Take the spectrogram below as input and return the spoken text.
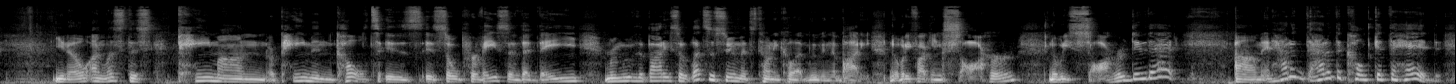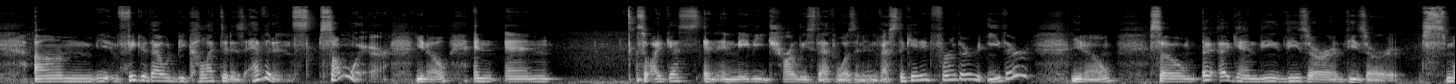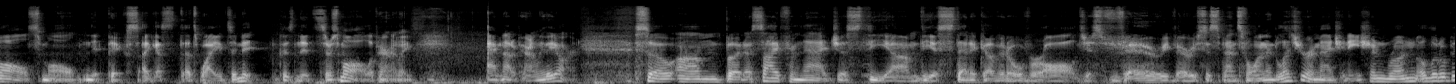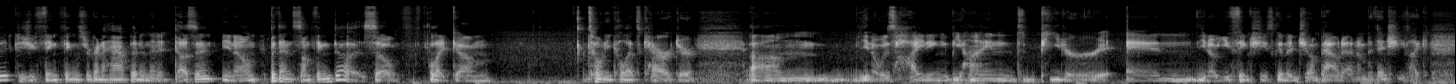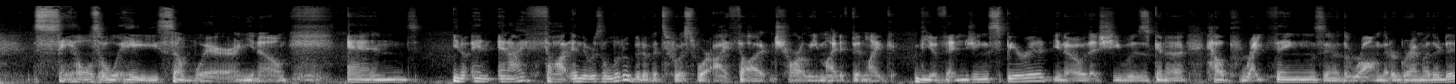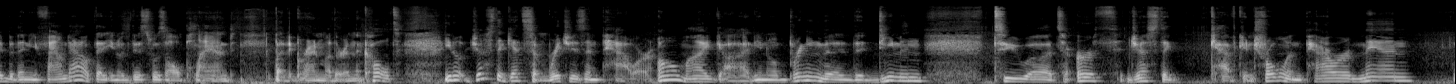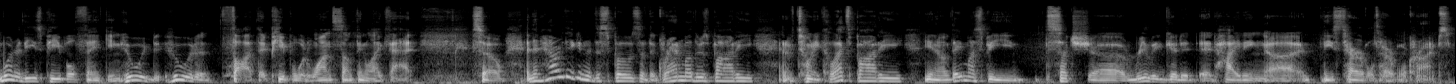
You know unless this paimon or payman cult is is so pervasive that they remove the body. So let's assume it's Toni Collette moving the body. Nobody fucking saw her. Nobody saw her do that? Um, and how did how did the cult get the head? Um, you figure that would be collected as evidence somewhere you know? And and so I guess, and, and maybe Charlie's death wasn't investigated further either, you know. So again, the, these are these are small, small nitpicks. I guess that's why it's a nit because nits are small, apparently, and not apparently they aren't. So, um, but aside from that, just the um, the aesthetic of it overall, just very, very suspenseful, and it lets your imagination run a little bit because you think things are going to happen and then it doesn't, you know. But then something does. So, like. Um, Toni Collette's character, um, you know, is hiding behind Peter, and you know, you think she's gonna jump out at him, but then she like sails away somewhere, you know, and you know, and and I thought, and there was a little bit of a twist where I thought Charlie might have been like the avenging spirit, you know, that she was gonna help right things, you know, the wrong that her grandmother did. But then you found out that you know this was all planned by the grandmother and the cult, you know, just to get some riches and power. Oh my God, you know, bringing the the demon to uh, to Earth just to have control and power, man what are these people thinking? Who would who would have thought that people would want something like that? So, and then how are they going to dispose of the grandmother's body and of Toni Collette's body? You know, they must be such uh, really good at, at hiding uh, these terrible, terrible crimes.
